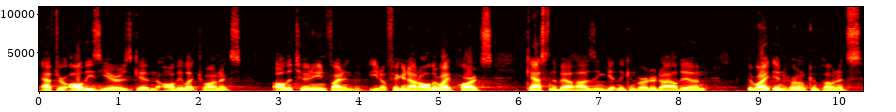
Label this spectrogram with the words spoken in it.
after all these years, getting all the electronics, all the tuning, finding, you know, figuring out all the right parts, casting the bell housing, getting the converter dialed in, the right internal components,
